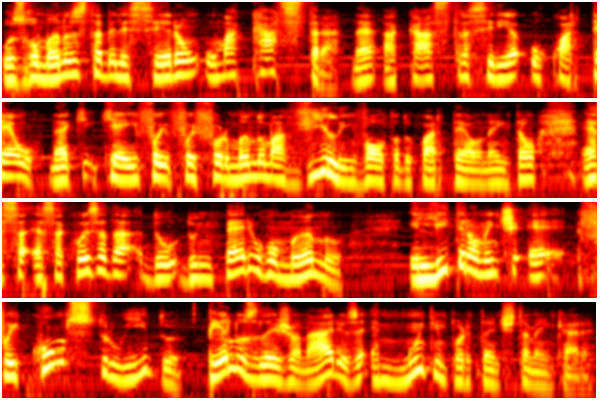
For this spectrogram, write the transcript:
os romanos estabeleceram uma castra, né? A castra seria o quartel, né? Que, que aí foi, foi formando uma vila em volta do quartel, né? Então, essa, essa coisa da, do, do Império Romano ele literalmente é, foi construído pelos legionários, é muito importante também, cara.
